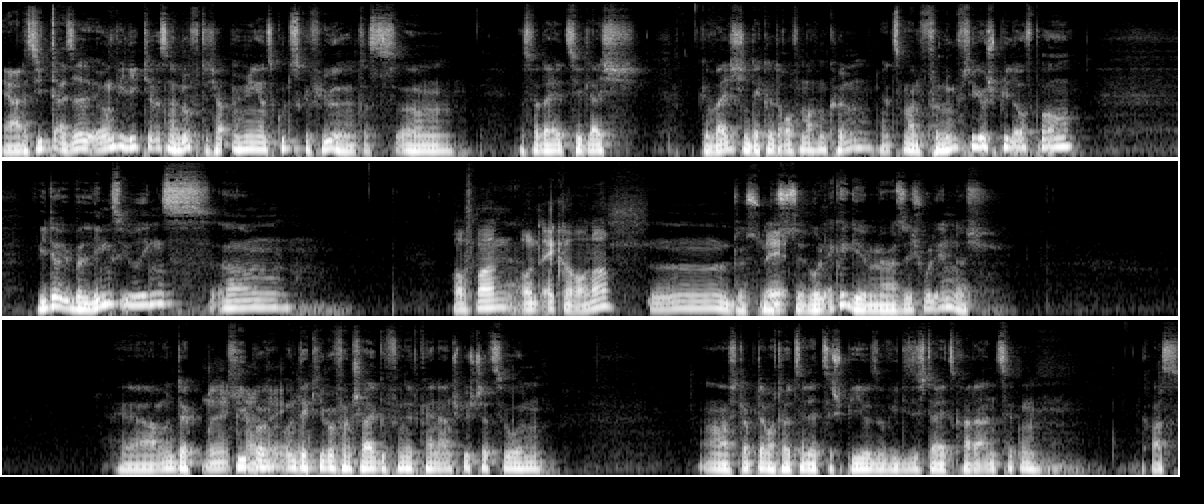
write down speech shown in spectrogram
Ja, das sieht, also irgendwie liegt hier was in der Luft. Ich habe irgendwie ein ganz gutes Gefühl, dass, ähm, dass wir da jetzt hier gleich gewaltig den Deckel drauf machen können. Jetzt mal ein vernünftiger Spielaufbau. Wieder über links übrigens. Ähm, Hoffmann und Ecke, oder? mh, das Nee. müsste wohl Ecke geben, ja, sehe ich wohl ähnlich. Ja, und der, Nee, Keeper, und der Keeper von Schalke findet keine Anspielstation. Ah, ich glaube, der macht heute sein letztes Spiel, so wie die sich da jetzt gerade anzicken. Krass.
